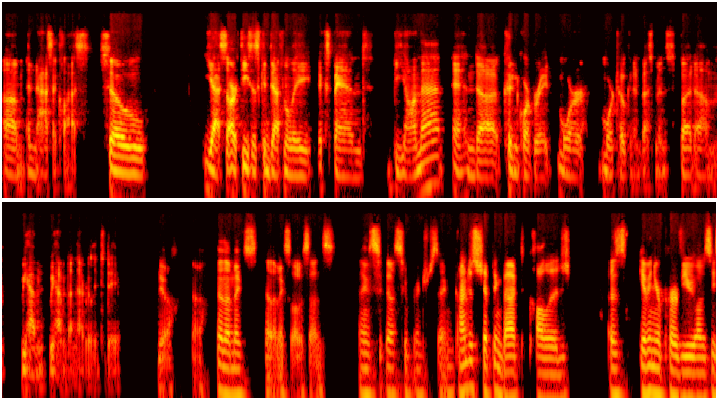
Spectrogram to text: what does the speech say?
um, an asset class. So yes, our thesis can definitely expand beyond that and uh, could incorporate more more token investments, but um, we haven't we haven't done that really to date. Yeah, yeah, and that makes yeah, that makes a lot of sense. I think it's, that's super interesting. Kind of just shifting back to college, as given your purview, obviously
